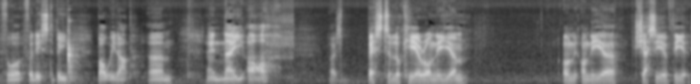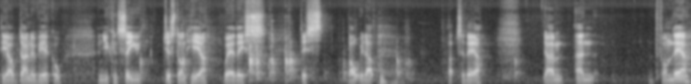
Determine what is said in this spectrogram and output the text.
for, for this to be bolted up. Um, and they are, it's best to look here on the um, on on the uh, chassis of the the old donor vehicle, and you can see just on here where this this bolted up up to there, um, and from there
